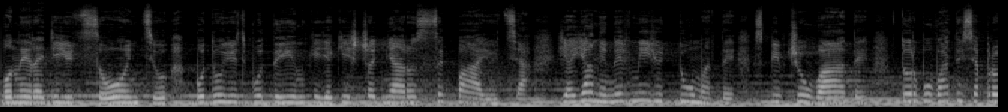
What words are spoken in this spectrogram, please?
Вони радіють сонцю, будують будинки, які щодня розсипаються. Яяни не вміють думати, співчувати, турбуватися про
